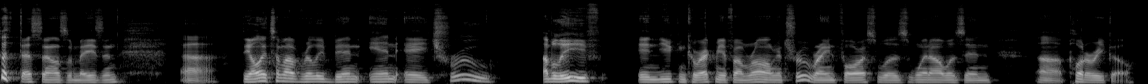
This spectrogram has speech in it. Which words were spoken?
that sounds amazing. Uh, the only time I've really been in a true, I believe, and you can correct me if I'm wrong, a true rainforest was when I was in uh, Puerto Rico.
